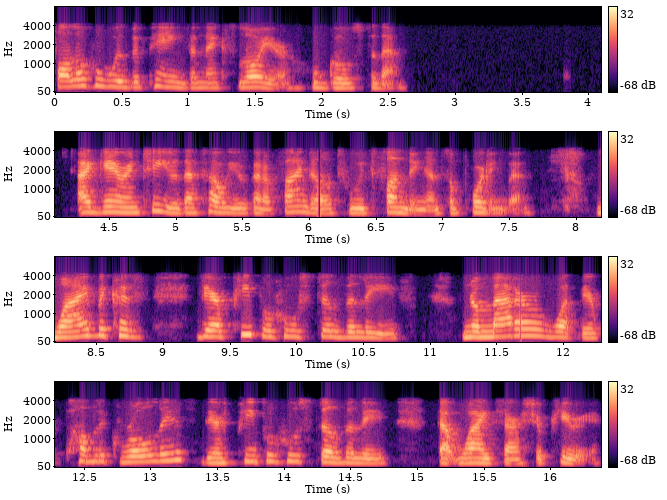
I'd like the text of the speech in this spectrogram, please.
Follow who will be paying the next lawyer who goes to them. I guarantee you that's how you're going to find out who is funding and supporting them. Why? Because there are people who still believe, no matter what their public role is, there are people who still believe that whites are superior.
